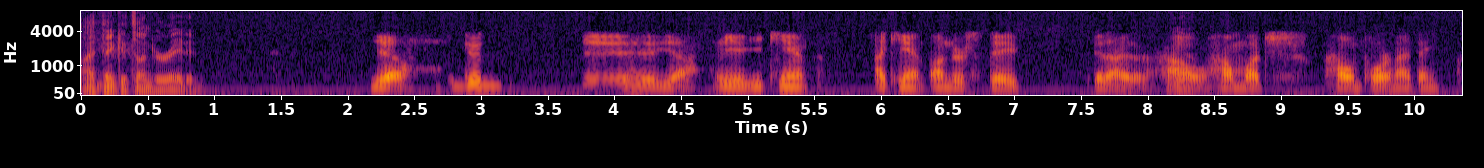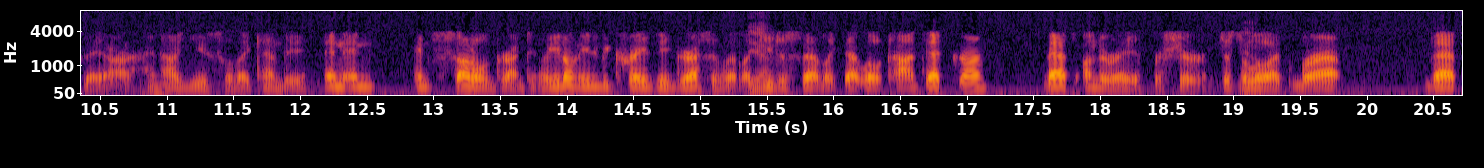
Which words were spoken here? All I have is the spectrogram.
I think it's underrated. Yeah, good. uh, Yeah, you, you can't. I can't understate it either. How how much how important I think they are and how useful they can be. And and and subtle grunting. Like, you don't need to be crazy aggressive. With. Like Yeah. you just said, like that little contact grunt. That's underrated for sure. Just a little like brap. That's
